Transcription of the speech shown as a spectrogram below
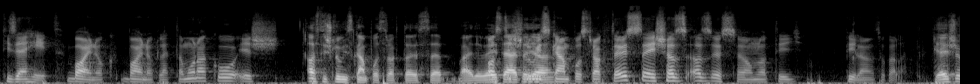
17 bajnok, bajnok lett a Monaco, és azt is Luis Campos rakta össze, by the way. Azt Tehát, is Luis a... Campos rakta össze, és az, az összeomlott így pillanatok alatt. Ja, és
